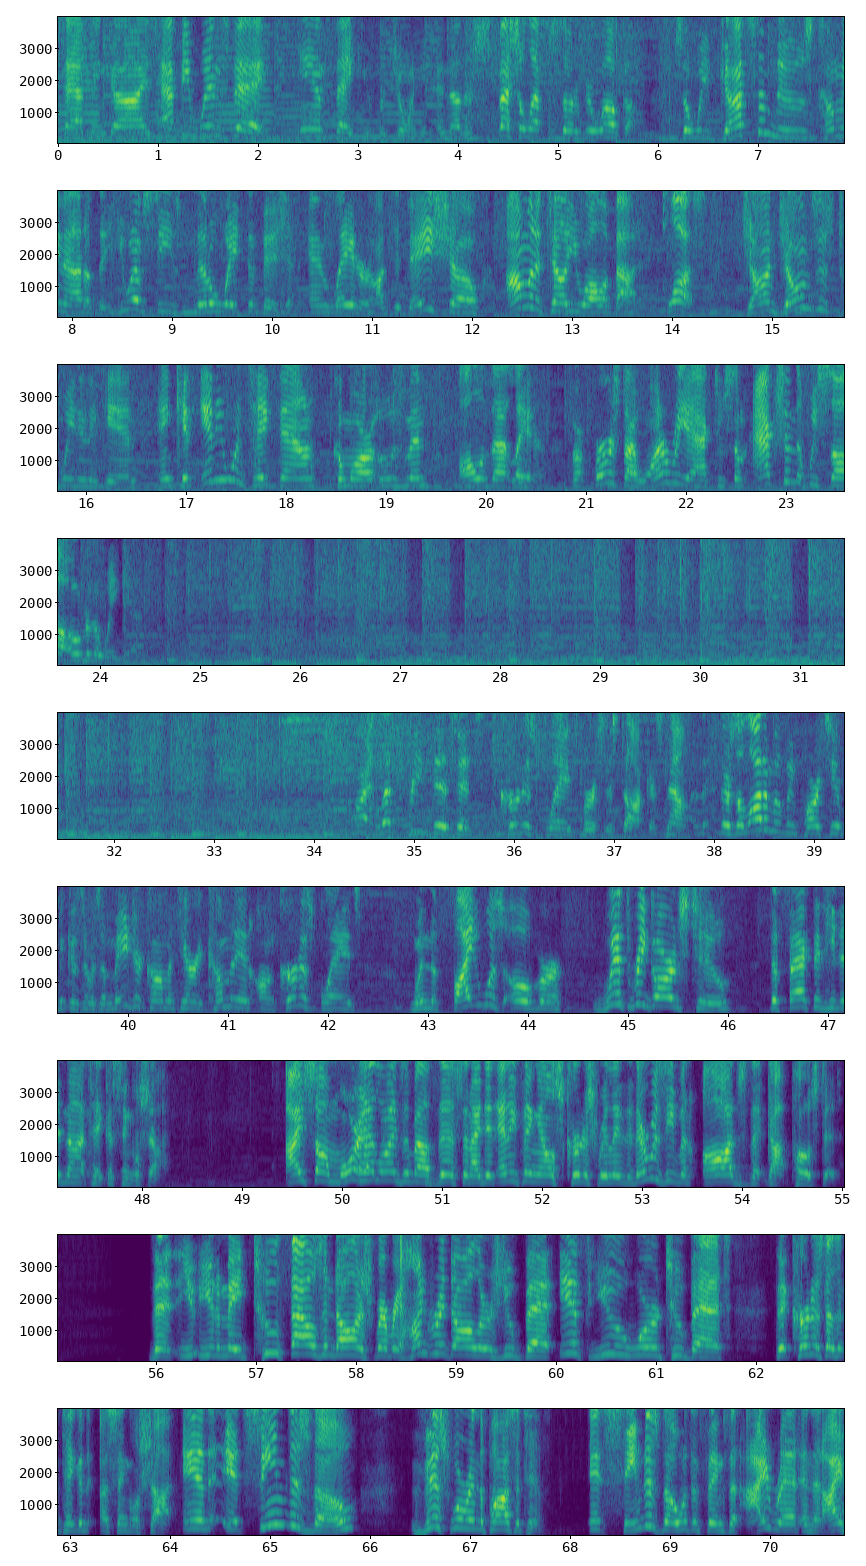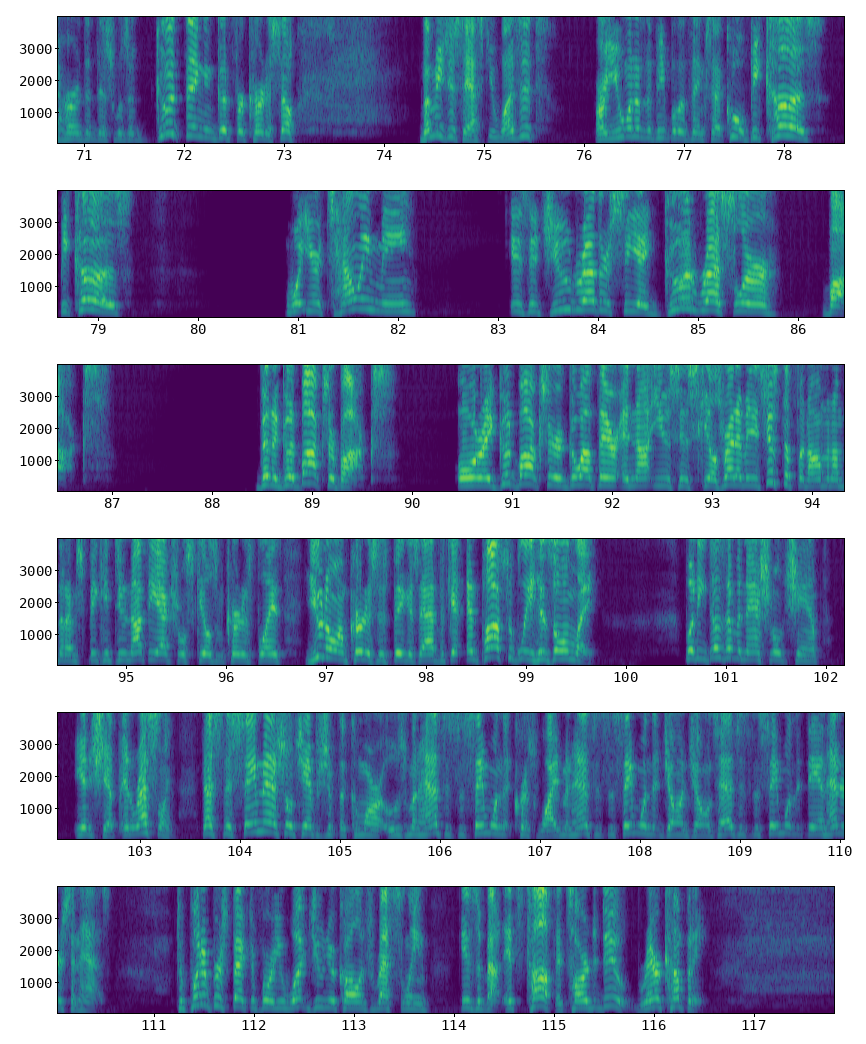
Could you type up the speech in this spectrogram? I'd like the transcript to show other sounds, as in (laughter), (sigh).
What's happening, guys? Happy Wednesday, and thank you for joining another special episode of You're Welcome. So, we've got some news coming out of the UFC's middleweight division, and later on today's show, I'm going to tell you all about it. Plus, Jon Jones is tweeting again, and can anyone take down Kamaru Usman? All of that later. But first, I want to react to some action that we saw over the weekend. Revisit Curtis Blaydes versus Daukaus. Now, th- there's a lot of moving parts here because there was a major commentary coming in on Curtis Blaydes when the fight was over with regards to the fact that he did not take a single shot. I saw more headlines about this than I did anything else Curtis related. There was even odds that got posted that you, you'd have made $2,000 for every $100 you bet if you were to bet that Curtis doesn't take a, a single shot. And it seemed as though this were in the positive. It seemed as though with the things that I read and that I heard that this was a good thing and good for Curtis. So let me just ask you, was it? Are you one of the people that thinks that cool? Because, because what you're telling me is that you'd rather see a good wrestler box than a good boxer box or a good boxer go out there and not use his skills, right? I mean, it's just the phenomenon that I'm speaking to, not the actual skills of Curtis Blaydes. You know I'm Curtis's biggest advocate and possibly his only. But he does have a national championship in wrestling. That's the same national championship that Kamaru Usman has. It's the same one that Chris Weidman has. It's the same one that Jon Jones has. It's the same one that Dan Henderson has. To put in perspective for you what junior college wrestling is about, it's tough. It's hard to do. Rare company.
